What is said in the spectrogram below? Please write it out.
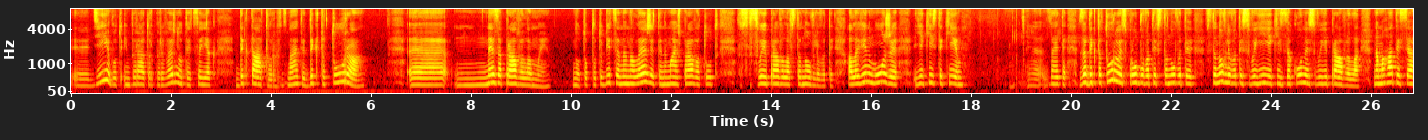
е, дії, от імператор перевернутий, це як диктатор, знаєте, диктатура е, не за правилами. Ну, тобто тобі це не належить, ти не маєш права тут свої правила встановлювати. Але він може якісь такі, е, знаєте, за диктатурою спробувати встановити, встановлювати свої якісь закони, свої правила, намагатися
